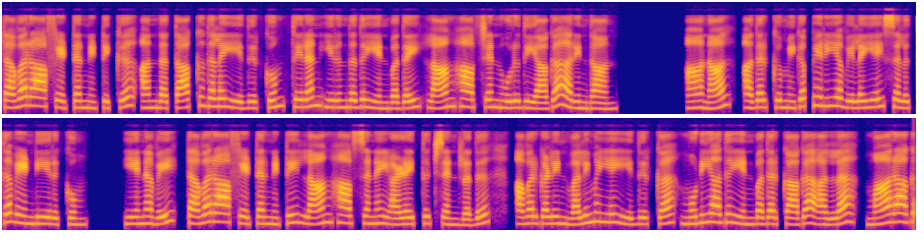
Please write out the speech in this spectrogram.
டவர் ஆஃப் எட்டர்னிட்டிக்கு அந்த தாக்குதலை எதிர்க்கும் திறன் இருந்தது என்பதை லாங்ஹாப்சன் உறுதியாக அறிந்தான். ஆனால் அதற்கு மிகப்பெரிய விலையை செலுத்த வேண்டியிருக்கும். எனவே டவர் ஆஃப் எட்டர்னிட்டி லாங் ஹாப்சனை அழைத்துச் சென்றது அவர்களின் வலிமையை எதிர்க்க முடியாது என்பதற்காக அல்ல மாறாக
